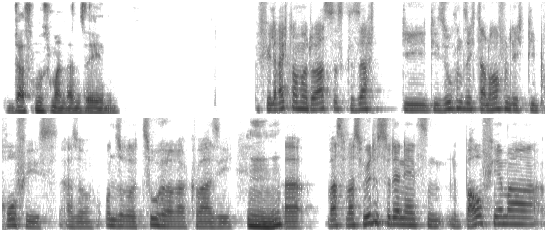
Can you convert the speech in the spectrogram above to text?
das muss man dann sehen. Vielleicht nochmal, du hast es gesagt, die, die suchen sich dann hoffentlich die Profis, also unsere Zuhörer quasi. Mhm. Äh, was, was würdest du denn jetzt eine Baufirma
